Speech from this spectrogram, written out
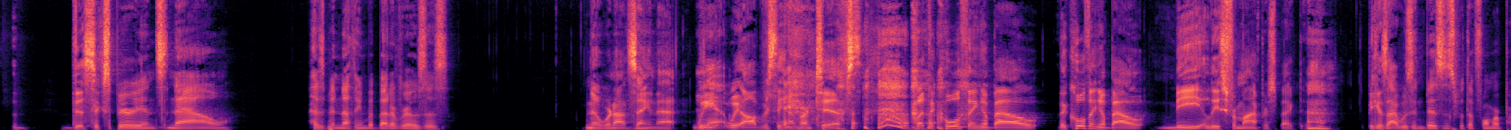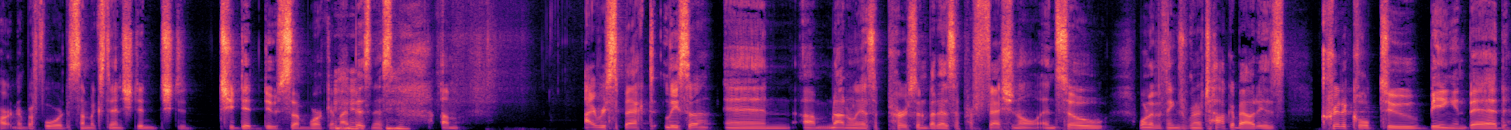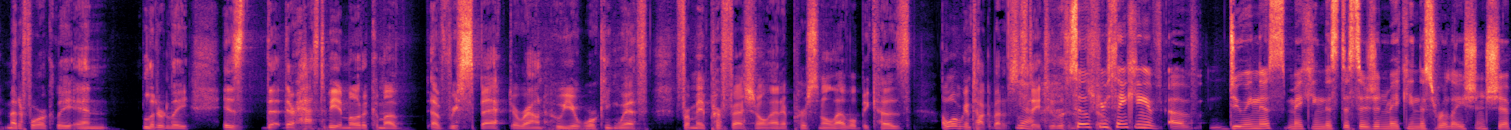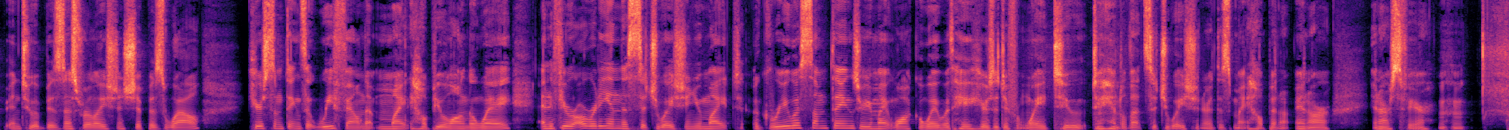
this experience now has been nothing but bed of roses? No, we're not saying that. We Yeah. we obviously have our tiffs. but the cool thing about the cool thing about me, at least from my perspective, Uh-huh. because I was in business with a former partner before to some extent. She didn't she did she did do some work in my business. Um I respect Lisa and um, not only as a person but as a professional. And so one of the things we're going to talk about is critical to being in bed, metaphorically and literally, is that there has to be a modicum of of respect around who you're working with from a professional and a personal level because well, we're going to talk about it. So stay tuned. Listen so if you're thinking of, of doing this making this decision making this relationship into a business relationship as well here's some things that we found that might help you along the way. And if you're already in this situation you might agree with some things or you might walk away with hey here's a different way to to handle that situation or this might help in our in our in our sphere mm-hmm.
